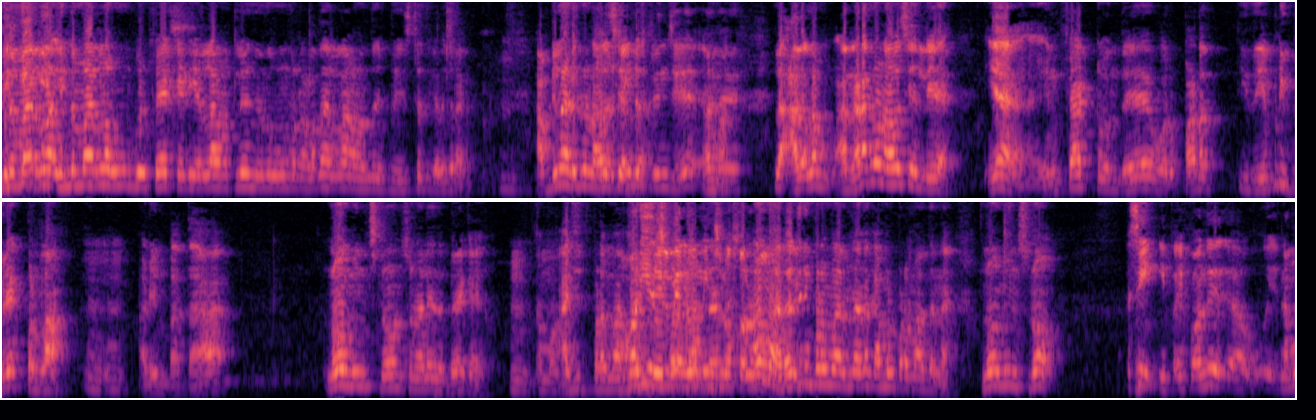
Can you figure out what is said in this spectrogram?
இந்த மாதிரிலாம் இந்த மாதிரிலாம் ஊம்பு ஃபேக் ஐடி எல்லாத்துலயும் வந்து ஊம்புறனால தான் எல்லாம் வந்து இப்படி இஷ்டத்துக்கு எடுக்கிறாங்க. அப்படிலாம் எடுக்கணும்னு அவசியம் இல்லை. ஆமா. இல்ல அதெல்லாம் அது நடக்கணும்னு அவசியம் இல்லையே. ஏன்? இன்ஃபேக்ட் வந்து ஒரு படம் இது எப்படி பிரேக் பண்ணலாம்? அப்படின்னு பார்த்தா நோ மீன்ஸ் நோன்னு சொன்னாலே இது பிரேக் ஆயிரும். அஜித் படமா இருந்தா, படமா இருந்தா, ரஜினி படமா இருந்தானே கமல் படமா இருந்தானே? நோ மீன்ஸ் நோ சி இப்ப இப்ப வந்து நம்ம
